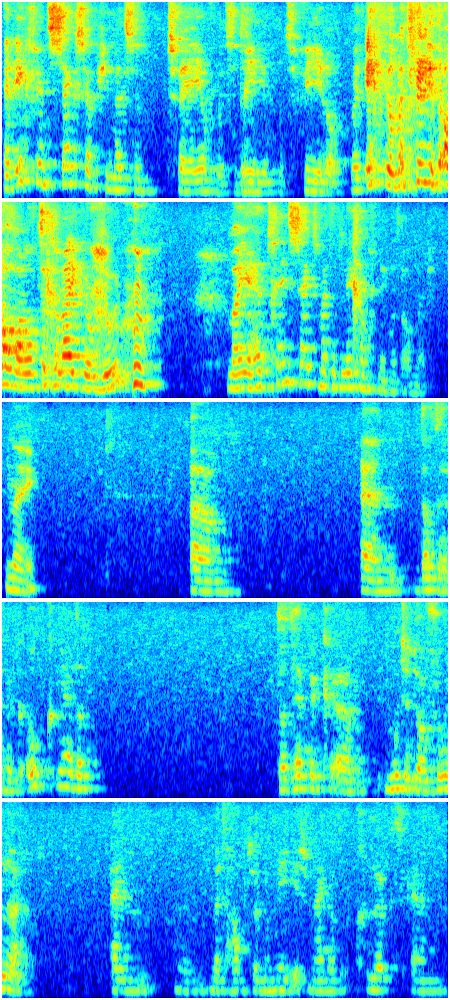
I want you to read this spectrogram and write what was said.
En ik vind seks heb je met z'n tweeën of met z'n drieën of met z'n vieren of weet ik veel met wie je het allemaal tegelijk wil doen. Maar je hebt geen seks met het lichaam van iemand anders. nee, Ehm, en dat heb ik ook, ja, dat, dat heb ik ehm, moeten doorvoelen. En ehm, met haptonomie is mij dat ook gelukt. En,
